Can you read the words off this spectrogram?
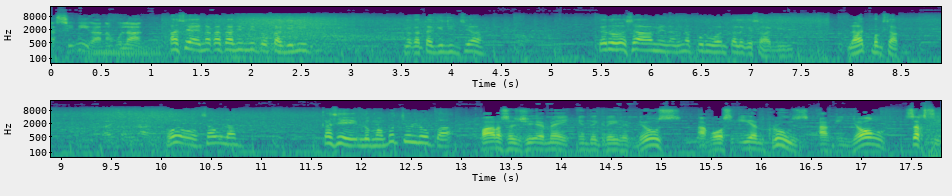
na sinira ng ulan. Kasi nakatanim ito tagilid. Nakatagilid siya. Pero sa amin, ang napuruhan talaga saging. Lahat bagsak. Oo, sa ulan. Kasi lumambot yung lupa. Para sa GMA Integrated News, ako si Ian Cruz, ang inyong saksi.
